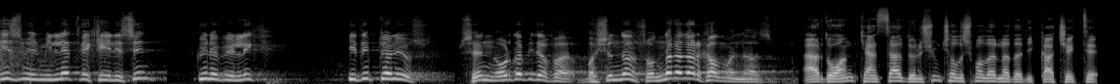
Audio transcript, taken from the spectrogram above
İzmir milletvekilisin günübirlik gidip dönüyorsun. Senin orada bir defa başından sonuna kadar kalman lazım. Erdoğan kentsel dönüşüm çalışmalarına da dikkat çekti.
